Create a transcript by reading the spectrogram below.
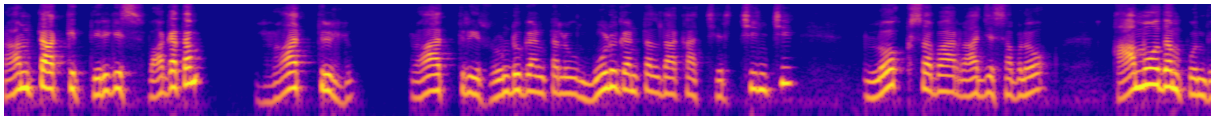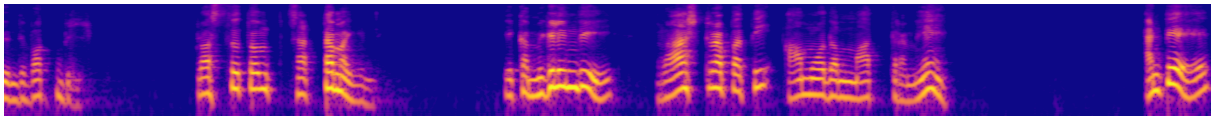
రామ్టాక్కి తిరిగి స్వాగతం. రాత్రిళ్ళు రాత్రి రెండు గంటలు మూడు గంటల దాకా చర్చించి లోక్సభ రాజ్యసభలో ఆమోదం పొందింది వక్ బిల్. ప్రస్తుతం చట్టమయ్యింది. ఇక మిగిలింది రాష్ట్రపతి ఆమోదం మాత్రమే. అంటే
